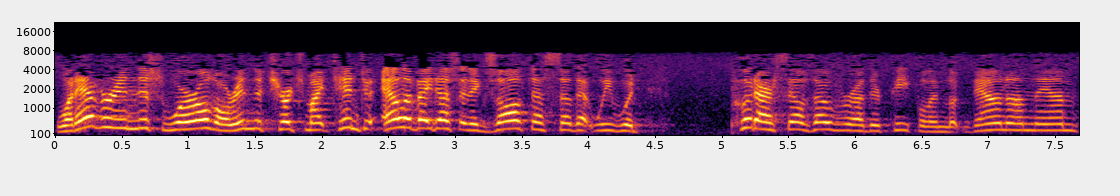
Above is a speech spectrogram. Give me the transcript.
Whatever in this world or in the church might tend to elevate us and exalt us so that we would put ourselves over other people and look down on them,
